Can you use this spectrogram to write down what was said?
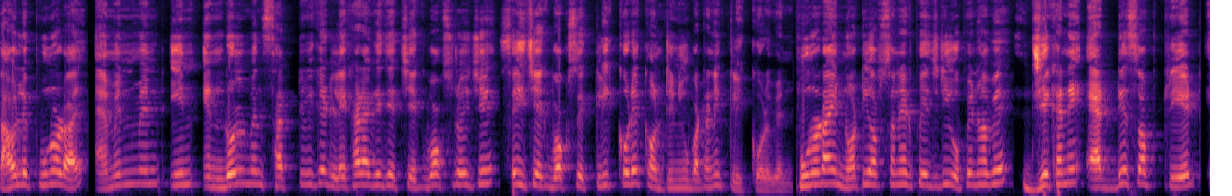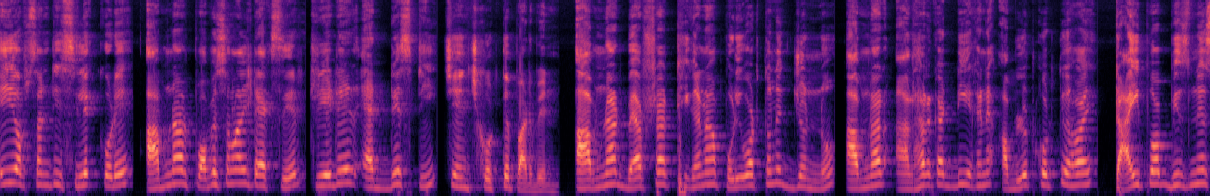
তাহলে পুনরায় অ্যামেন্ডমেন্ট ইন এনরোলমেন্ট সার্টিফিকেট লেখার আগে যে চেকবক্স রয়েছে, সেই চেকবক্সে ক্লিক করে কন্টিনিউ বাটনে ক্লিক করবেন। পুনরায় নটি অপশনের পেজটি ওপেন হবে, যেখানে অ্যাড্রেস অফ ট্রেড এই অপশনটি সিলেক্ট করে আপনার প্রফেশনাল ট্যাক্সের ট্রেডের অ্যাড্রেসটি চেঞ্জ করতে পারবেন। আপনার ব্যবসার ঠিকানা পরিবর্তনের জন্য আপনার আধার কার্ডটি এখানে আপলোড করতে হয় টাইপ অফ বিজনেস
